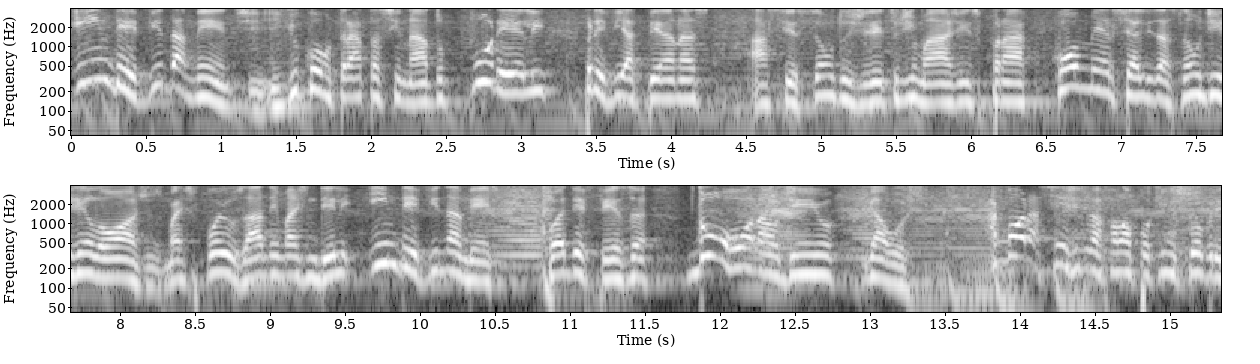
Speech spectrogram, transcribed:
indevidamente e que o contrato assinado por ele previa apenas a cessão do direito de imagens para comercialização de relógios, mas foi usada a imagem dele indevidamente. Foi a defesa do Ronaldinho Gaúcho. Agora sim a gente vai falar um pouquinho sobre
